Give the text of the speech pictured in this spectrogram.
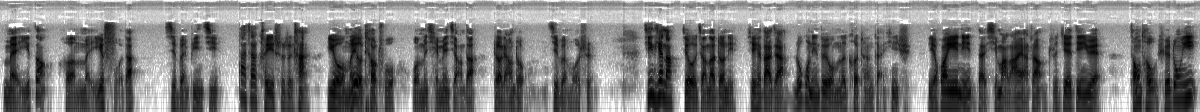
每一脏和每一腑的基本病机，大家可以试试看有没有跳出我们前面讲的这两种基本模式。今天呢就讲到这里，谢谢大家。如果您对我们的课程感兴趣，也欢迎您在喜马拉雅上直接订阅，从头学中医，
